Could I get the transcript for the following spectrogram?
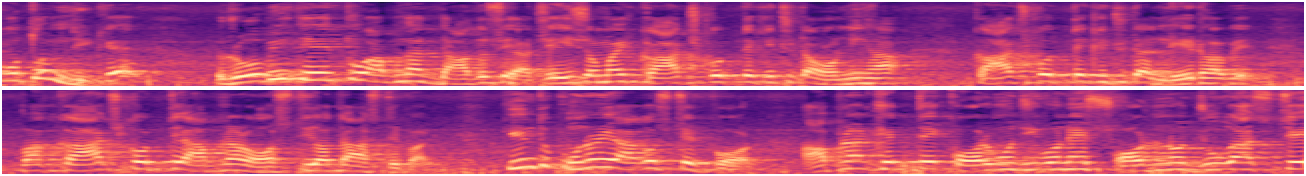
প্রথম দিকে রবি যেহেতু আপনার দ্বাদশে আছে, এই সময় কাজ করতে কিছুটা অনীহা, কাজ করতে কিছুটা লেট হবে বা কাজ করতে আপনার অস্থিরতা আসতে পারে। কিন্তু পনেরোই আগস্টের পর আপনার ক্ষেত্রে কর্মজীবনে স্বর্ণ যুগ আসছে।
